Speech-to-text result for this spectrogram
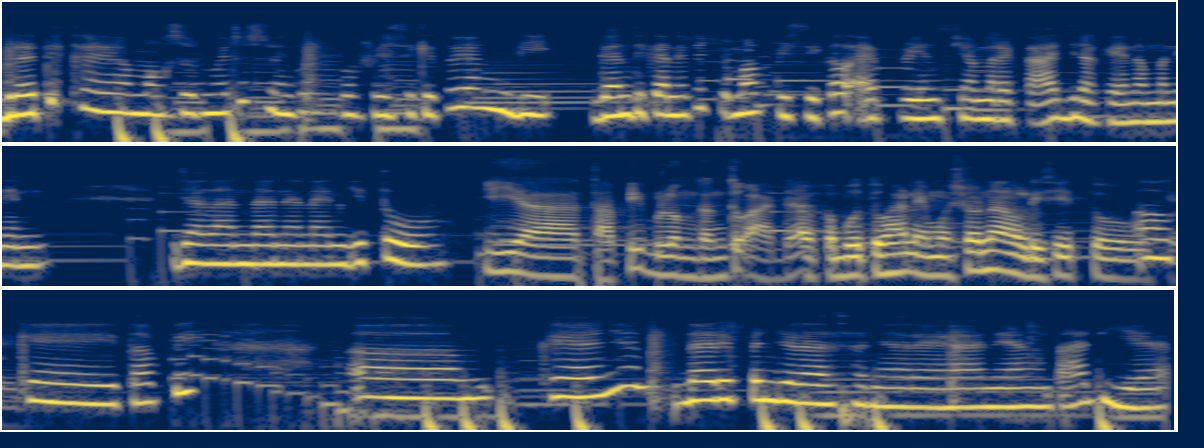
berarti kayak maksudmu itu selingkuh fisik itu yang digantikan itu cuma physical appearance-nya mereka aja kayak nemenin jalan dan lain-lain gitu. Iya, tapi belum tentu ada kebutuhan emosional di situ. Oke, tapi em, kayaknya dari penjelasannya Rehan yang tadi ya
